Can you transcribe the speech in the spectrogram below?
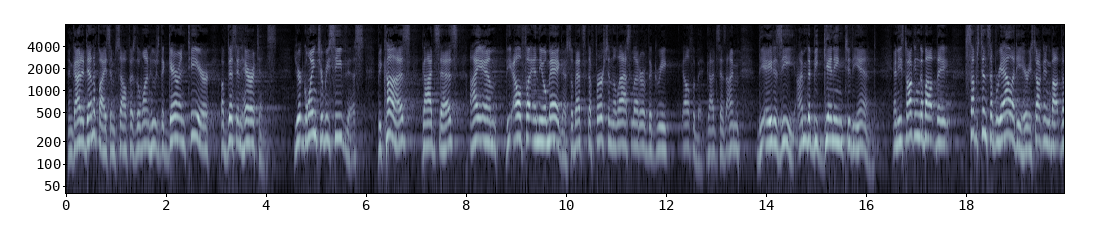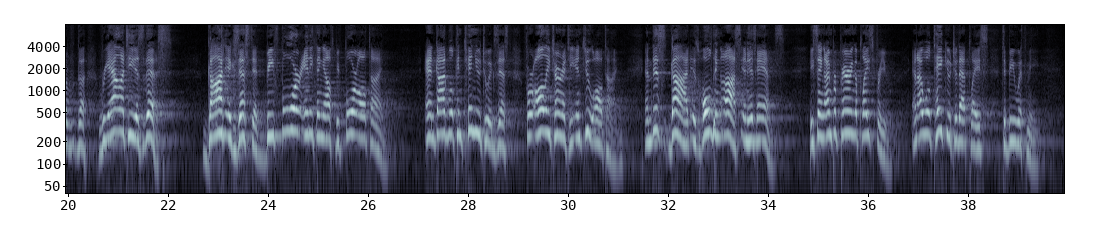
And God identifies himself as the one who's the guarantor of this inheritance. You're going to receive this because, God says, I am the Alpha and the Omega. So that's the first and the last letter of the Greek alphabet. God says, I'm the A to Z, I'm the beginning to the end. And he's talking about the substance of reality here. He's talking about the, the reality is this God existed before anything else, before all time. And God will continue to exist for all eternity into all time. And this God is holding us in his hands. He's saying, I'm preparing a place for you, and I will take you to that place to be with me.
